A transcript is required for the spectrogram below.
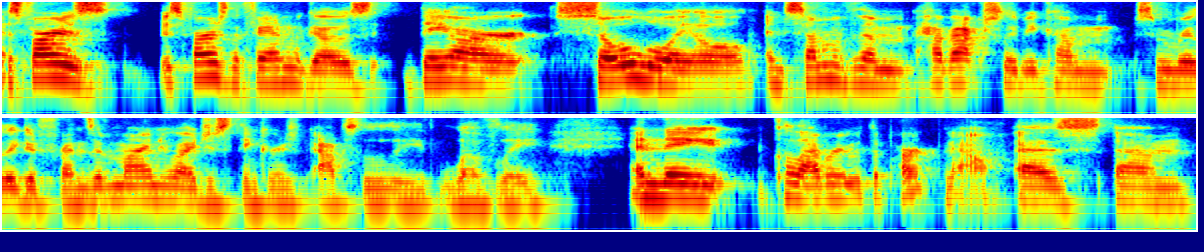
as far as as far as the fandom goes, they are so loyal, and some of them have actually become some really good friends of mine who I just think are absolutely lovely. And they collaborate with the park now as um,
